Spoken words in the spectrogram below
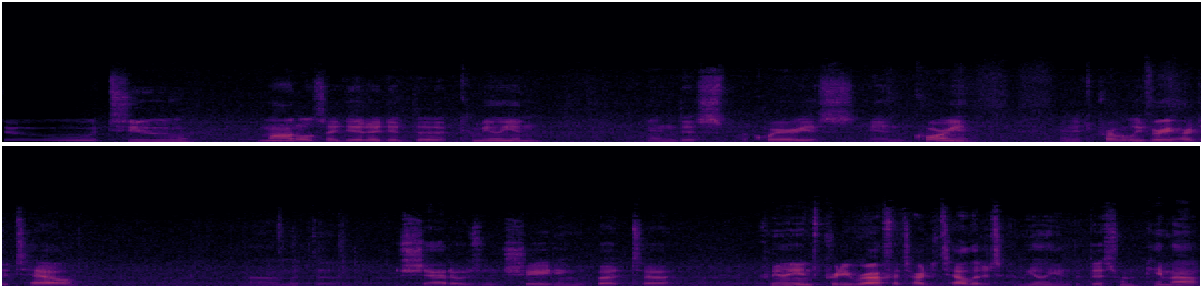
So two models I did. I did the Chameleon and this Aquarius and Corian, and it's probably very hard to tell um, with the shadows and shading, but uh, Chameleon's pretty rough. It's hard to tell that it's a chameleon, but this one came out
